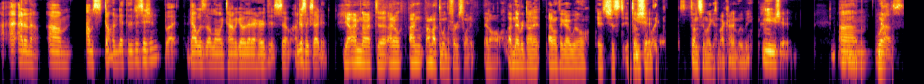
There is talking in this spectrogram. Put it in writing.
I, I don't know. Um, I'm stunned at the decision, but that was a long time ago that I heard this, so I'm just excited. Yeah, I'm not. Uh, I don't. I'm. I'm not doing the first one at all. I've never done it. I don't think I will. It's just. It doesn't seem like. Doesn't seem like it's my kind of movie. You should. Um, what No. else?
